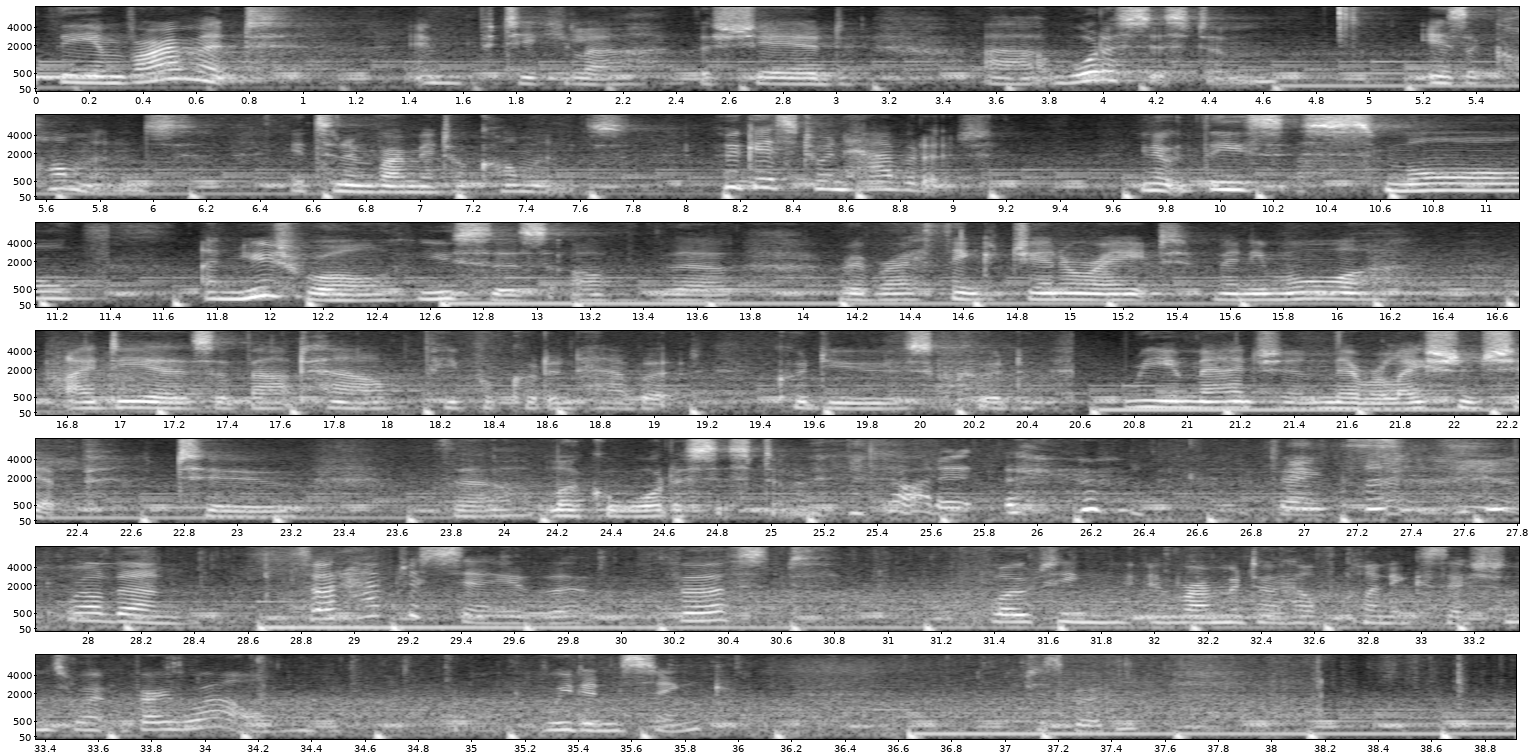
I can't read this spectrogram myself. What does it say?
The environment, in particular, the shared uh, water system, is a commons. It's an environmental commons. Who gets to inhabit it? You know, these small, unusual uses of the river, I think, generate many more ideas about how people could inhabit, could use, could reimagine their relationship to the local water system. Got it. Thanks. Well done. So I'd have to say the first floating environmental health clinic sessions went very well. We didn't sink, which is good.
